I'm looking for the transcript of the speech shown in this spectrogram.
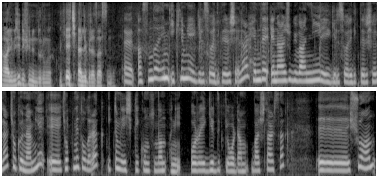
halimizi düşünün durumu geçerli biraz aslında. Evet aslında hem iklimle ilgili söyledikleri şeyler hem de enerji güvenliğiyle ilgili söyledikleri şeyler çok önemli. E, çok net olarak iklim değişikliği konusundan hani oraya girdik diye oradan başlarsak e, şu an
